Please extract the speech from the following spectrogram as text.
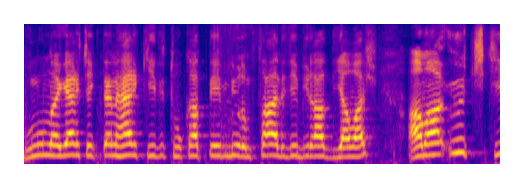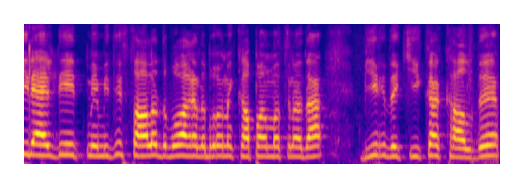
bununla gerçekten herkesi tokatlayabiliyorum. Sadece biraz yavaş ama 3 kill elde etmemizi sağladı. Bu arada buranın kapanmasına da 1 dakika kaldı.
